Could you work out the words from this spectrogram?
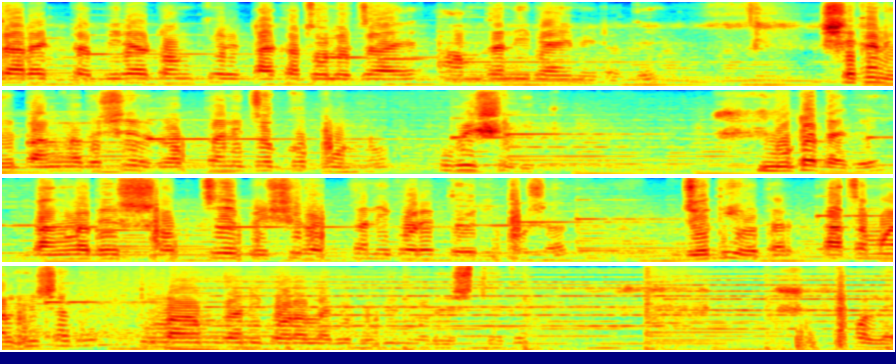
যার একটা বিরাট অঙ্কের টাকা চলে যায় আমদানি ব্যয় মেটাতে, সেখানে বাংলাদেশের রপ্তানিযোগ্য পণ্য খুবই সীমিত। মোটা দাগে বাংলাদেশ সবচেয়ে বেশি রপ্তানি করে তৈরি পোশাক যদিও তার কাঁচামাল হিসাবে তুলা আমদানি করা লাগে বিভিন্ন দেশ থেকে। ফলে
